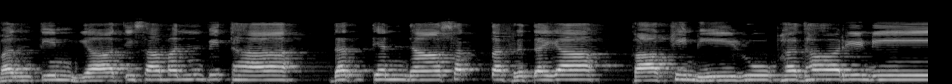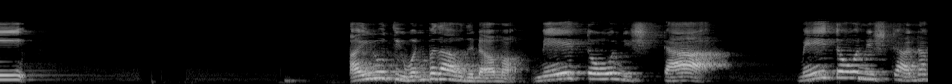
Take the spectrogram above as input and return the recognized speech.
பந்தின் யாதி சமன்விதா தத்யன்னாசக்த ஹிருதயா காக்கினி ரூபதாரிணி ஐநூத்தி ஒன்பதாவது நாமா மேதோ நிஷ்டா. மேதோ நிஷ்டான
